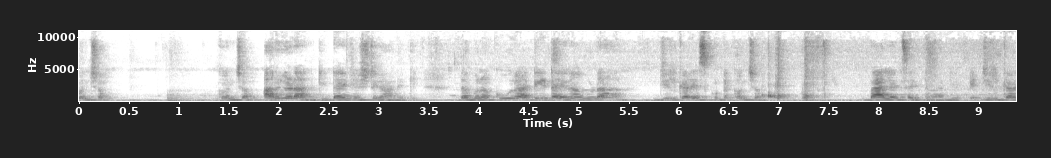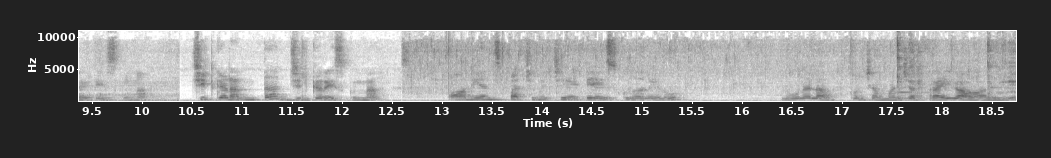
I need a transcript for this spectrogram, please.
కొంచెం కొంచెం అరగడానికి డైజెస్ట్ కానికి. దబ్బున కూర అటు ఇటు అయినా కూడా జీలకర్ర వేసుకుంటే కొంచెం బ్యాలెన్స్ అవుతుంది అని చెప్పి జీలకర్ర అయితే వేసుకున్నా. చిట్కడంతా జీలకర్ర వేసుకున్నా. ఆనియన్స్ పచ్చిమిర్చి అయితే వేసుకున్నా నేను. నూనెలో కొంచెం మంచిగా ఫ్రై కావాలి. ఇవి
